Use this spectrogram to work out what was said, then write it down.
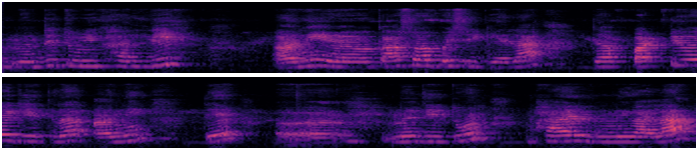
नदीत उडी खाल्ली आणि कासवापाशी गेला. त्या पट्टीवर घेतलं आणि ते नदीतून बाहेर निघाला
